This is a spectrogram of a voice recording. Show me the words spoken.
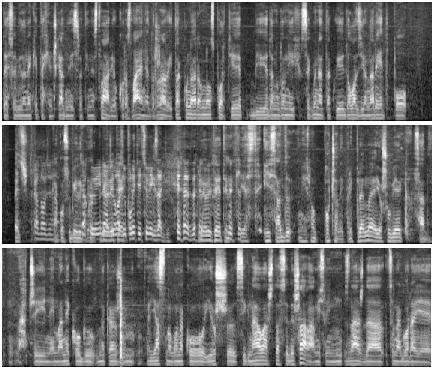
te sve bile neke tehničke administrativne stvari oko razdvajanja države i tako, naravno, sport je bio jedan od onih segmenta koji je dolazio na red po već kako su bili kako je inače dolazi u politici uvijek zadnji. prioriteti neki jeste. I sad mi smo počeli pripreme, još uvijek sad, znači, nema nekog, da kažem, jasnog onako još signala šta se dešava. Mislim, znaš da Crna Gora je e,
